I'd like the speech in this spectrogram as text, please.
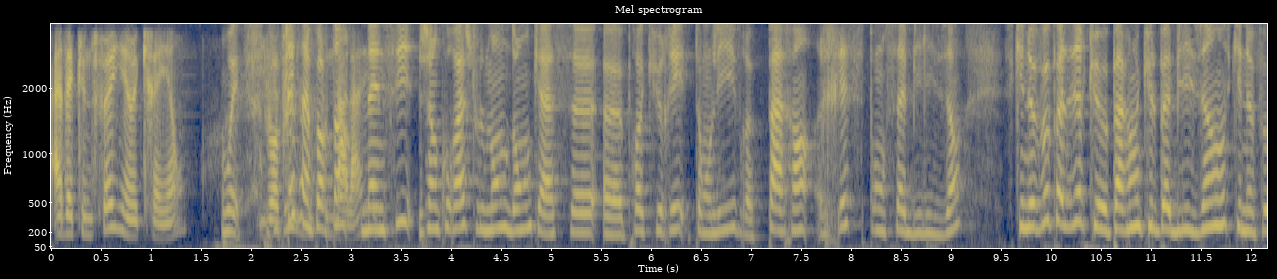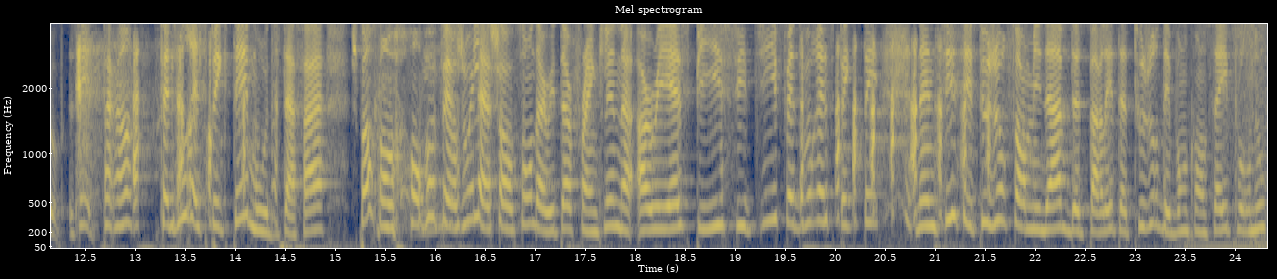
avec une feuille et un crayon. Oui, c'est très important. Nancy, j'encourage tout le monde donc à se euh, procurer ton livre Parents responsabilisants. Ce qui ne veut pas dire que parents culpabilisants, ce qui ne veut, c'est parents, faites-vous respecter, maudite affaire. Je pense qu'on va faire jouer la chanson d'Arita Franklin à R.E.S.P.E.C.T. Faites-vous respecter. Nancy, c'est toujours formidable de te parler. T'as toujours des bons conseils pour nous.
